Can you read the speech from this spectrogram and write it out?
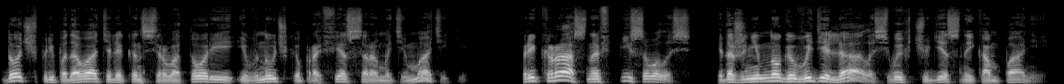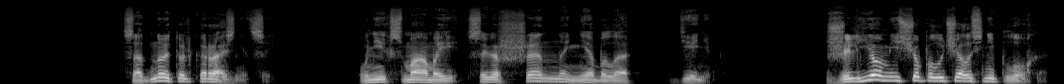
дочь преподавателя консерватории и внучка профессора математики, прекрасно вписывалась и даже немного выделялась в их чудесной компании. С одной только разницей. У них с мамой совершенно не было денег. С жильем еще получалось неплохо.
